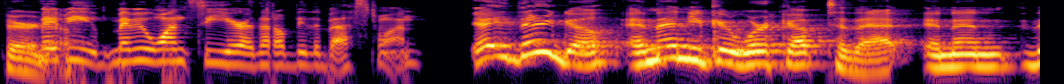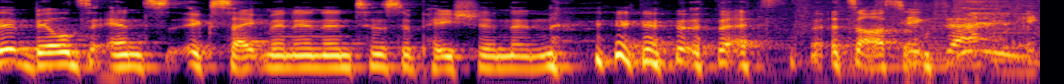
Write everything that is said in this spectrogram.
Fair maybe, enough. Maybe maybe once a year, that'll be the best one. Hey, there you go. And then you could work up to that. And then that builds excitement and anticipation. And that's, that's awesome. Exactly.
